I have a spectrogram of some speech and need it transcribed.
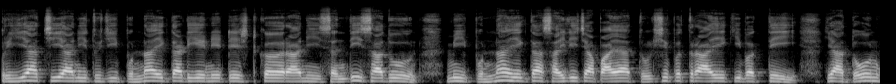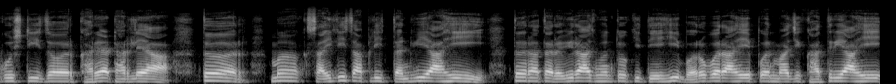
प्रियाची आणि तुझी पुन्हा एकदा डी एन ए टेस्ट कर आणि संधी साधून मी पुन्हा एकदा सायलीच्या पायात तुळशीपत्र आहे की बघते. या दोन गोष्टी जर खऱ्या ठरल्या तर मग सायलीच आपली तन्वी आहे. तर आता रविराज म्हणतो की तेही बरोबर आहे पण माझी खात्री आहे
